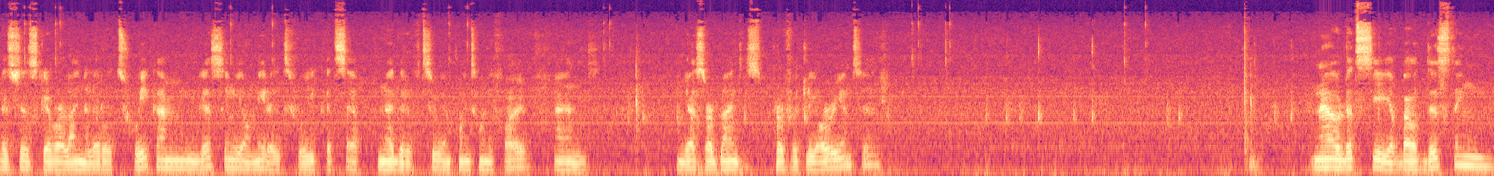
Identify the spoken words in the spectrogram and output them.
let's just give our line a little tweak. I'm guessing we don't need a tweak. It's at negative 2 and 0.25 and yes our blind is perfectly oriented. Now let's see about this thing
